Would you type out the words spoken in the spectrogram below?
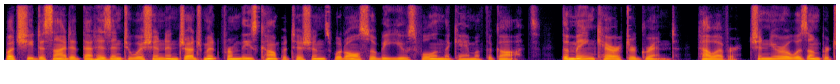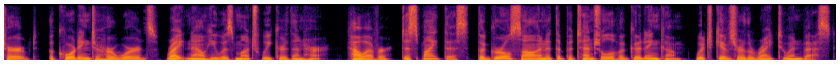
but she decided that his intuition and judgment from these competitions would also be useful in the game of the gods. The main character grinned. However, Shinura was unperturbed. According to her words, right now he was much weaker than her. However, despite this, the girl saw in it the potential of a good income, which gives her the right to invest.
